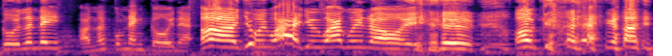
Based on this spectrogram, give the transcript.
cười lên đi. À nó cũng đang cười nè. À, vui quá vui quá quên rồi. Ok bạn ơi.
